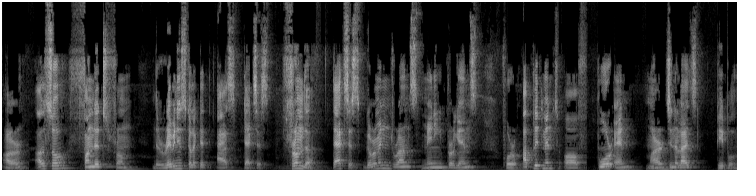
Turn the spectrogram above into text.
are also funded from the revenues collected as taxes. From the taxes, government runs many programs for upliftment of poor and marginalized people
